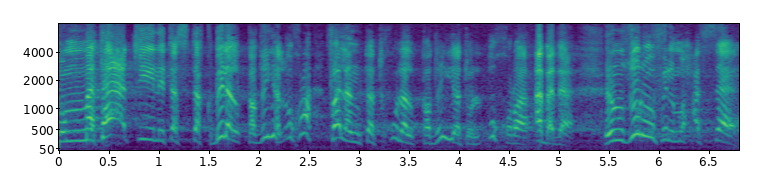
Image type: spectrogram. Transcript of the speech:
ثم تأتي لتستقبل القضية الأخرى فلن تدخل القضية الأخرى أبدا. انظروا في المحسات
